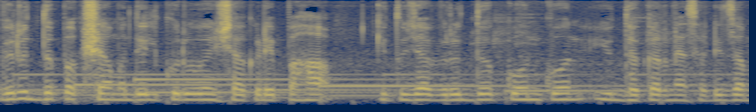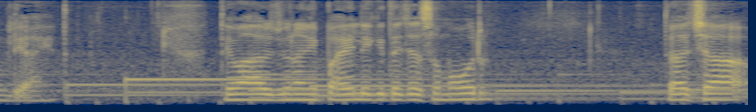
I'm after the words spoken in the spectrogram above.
विरुद्ध पक्षामधील कुरुवंशाकडे पहा की तुझ्या विरुद्ध कोण कोण युद्ध करण्यासाठी जमले आहेत. तेव्हा अर्जुनाने पाहिले की त्याच्यासमोर त्याच्या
